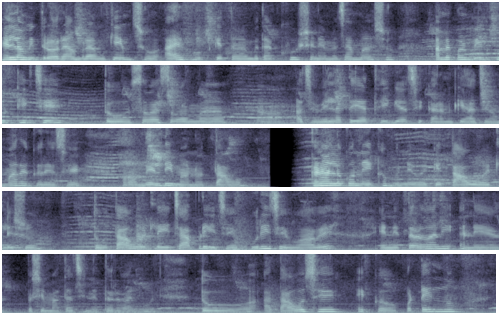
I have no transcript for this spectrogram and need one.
Hello મિત્રો, રામ રામ, કેમ છો? આઈ હોપ કે તમે બધા ખુશ અને મજામાં છો અમે પણ બિલકુલ ઠીક છે. તો સવાર સવારમાં આજે વહેલા તૈયાર થઈ ગયા છે કારણ કે આજે અમારા ઘરે છે મેલડીમાંનો તાવો. ઘણા લોકોને એ ખબર નહીં હોય કે તાવો એટલે શું? તો તાવો એટલે એ ચાપડી જે પૂરી જેવું આવે, એને તળવાની અને પછી માતાજીને તળવાની હોય. તો આ તાવો છે એક પટેલનો,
